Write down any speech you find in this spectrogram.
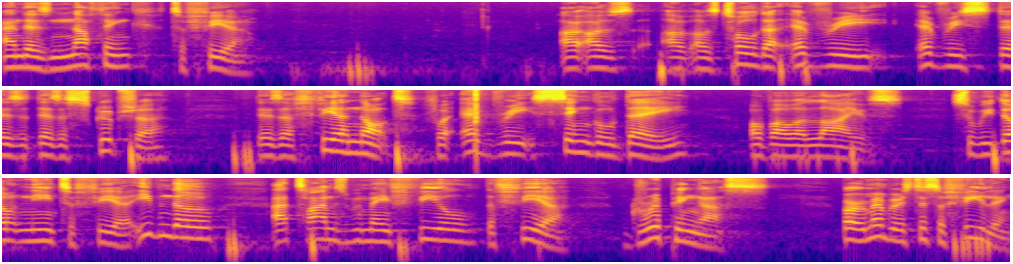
And there's nothing to fear. I, I was, I, I, was told that every, every there's, there's a scripture, there's a fear not for every single day of our lives. So we don't need to fear, even though at times we may feel the fear gripping us. But remember, it's just a feeling.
